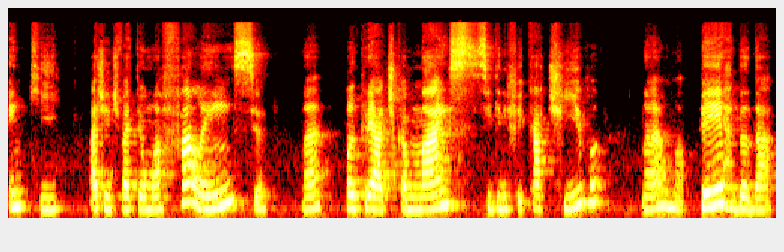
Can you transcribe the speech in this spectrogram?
em que a gente vai ter uma falência né, pancreática mais significativa, né, uma perda da,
